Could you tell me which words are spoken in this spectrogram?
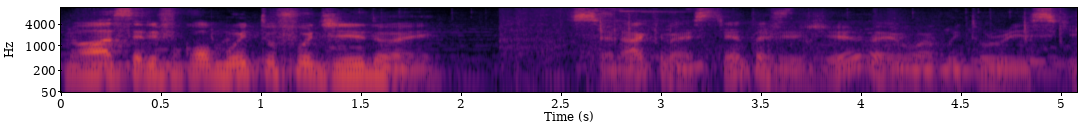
Nossa, ele ficou muito fodido, velho. Será que nós tenta GG, velho? Ou é muito risky?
